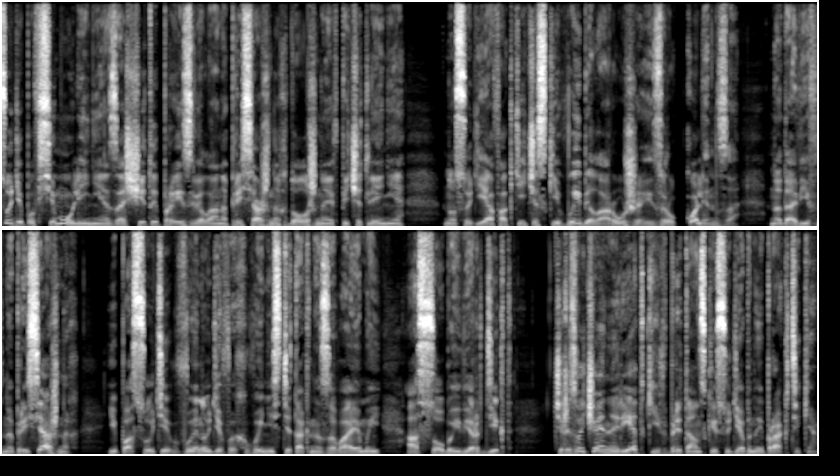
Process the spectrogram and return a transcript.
Судя по всему, линия защиты произвела на присяжных должное впечатление, но судья фактически выбил оружие из рук Коллинза, надавив на присяжных и, по сути, вынудив их вынести так называемый «особый вердикт», чрезвычайно редкий в британской судебной практике.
